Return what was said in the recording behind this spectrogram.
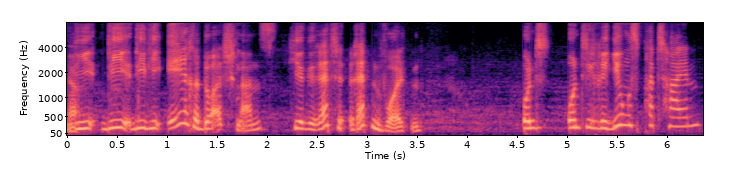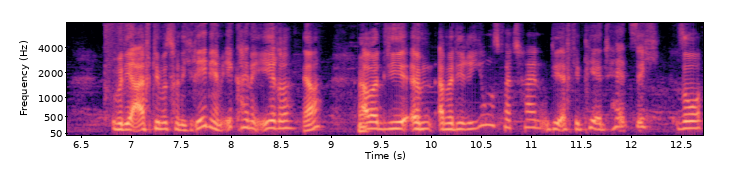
ja. die, die, die die Ehre Deutschlands hier gerettet, retten wollten. Und, und die Regierungsparteien, über die AfD müssen wir nicht reden, die haben eh keine Ehre, ja. ja. Aber, die, ähm, aber die Regierungsparteien und die FDP enthält sich so,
